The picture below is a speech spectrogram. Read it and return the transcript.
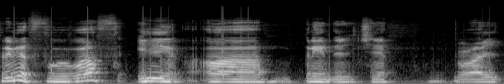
приветствую вас и а, прежде чем говорить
